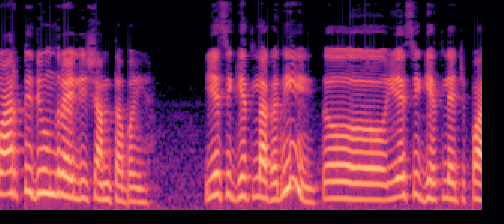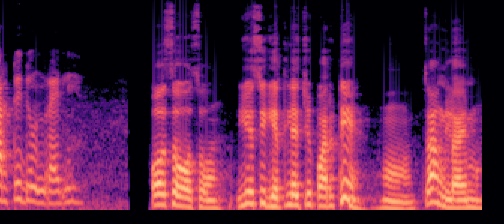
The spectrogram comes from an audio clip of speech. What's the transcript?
पार्टी देऊन राहिली शांताबाई. एसी घेतला का नाही? तर एसी घेतल्याची पार्टी देऊन राहिली. असं असं. एसी घेतल्याची पार्टी? हं चांगलं आहे मग.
